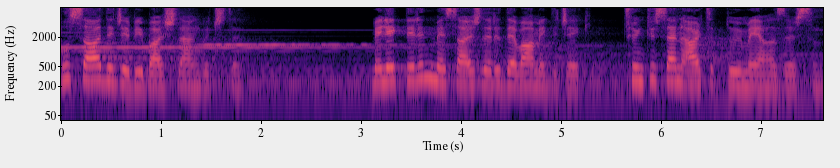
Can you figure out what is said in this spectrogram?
bu sadece bir başlangıçtı. Meleklerin mesajları devam edecek, çünkü sen artık duymaya hazırsın.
